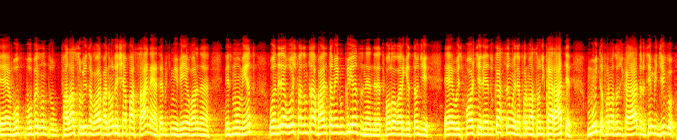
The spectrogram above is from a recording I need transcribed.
é, vou, vou falar sobre isso agora para não deixar passar, né? Até porque me veio agora na, nesse momento. O André hoje faz um trabalho também com crianças, né, André? Tu falou agora em questão de é, o esporte, ele é educação, ele é formação de caráter, muita formação de caráter. Eu sempre digo,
